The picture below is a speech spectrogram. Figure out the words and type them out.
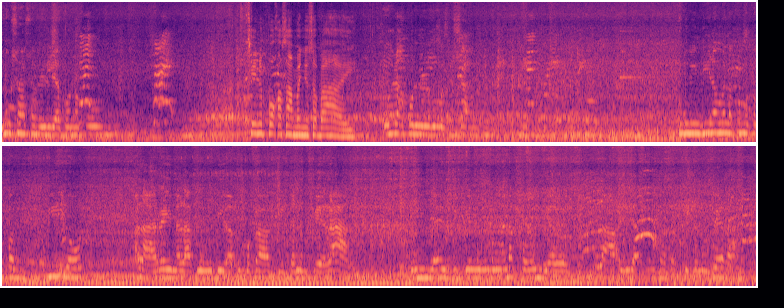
Nagsasarili ako na ko. Sino po kasama nyo sa bahay? Wala ko na lang mag-isa. Kung hindi naman ako makapag-hilot, alare, nalaking hindi ako makakita ng pera. Kung hindi ako bigyan ng mga anak ko, hindi ako, wala, hindi ako makakita ng pera.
